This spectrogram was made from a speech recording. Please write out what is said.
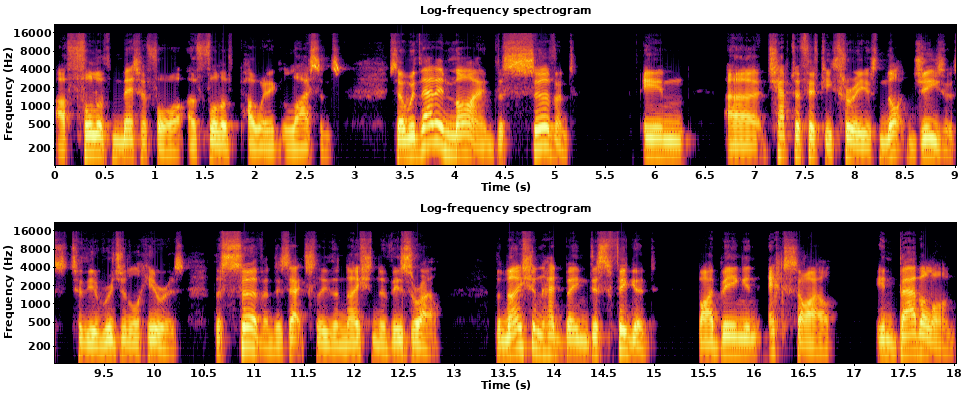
are full of metaphor, are full of poetic license. So with that in mind, the servant in uh, chapter 53 is not Jesus to the original hearers. The servant is actually the nation of Israel. The nation had been disfigured by being in exile in Babylon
